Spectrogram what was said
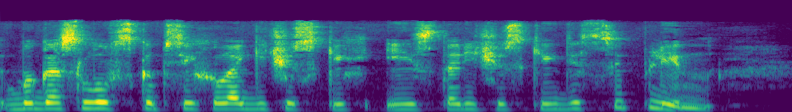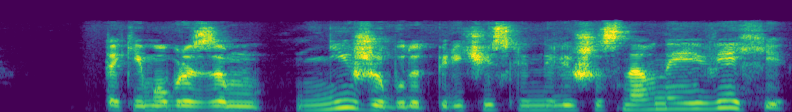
богословско-психологических и исторических дисциплин. Таким образом, ниже будут перечислены лишь основные вехи,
